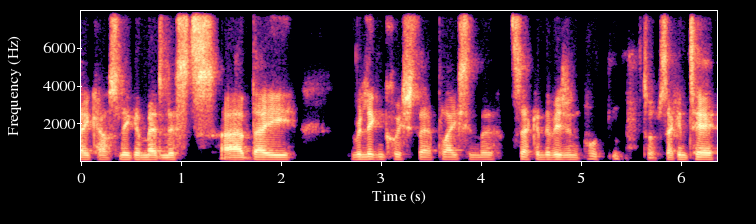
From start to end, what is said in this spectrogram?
Veikkausliiga medalists, uh, they relinquished their place in the second division or sort of second tier,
